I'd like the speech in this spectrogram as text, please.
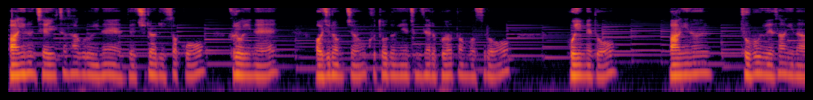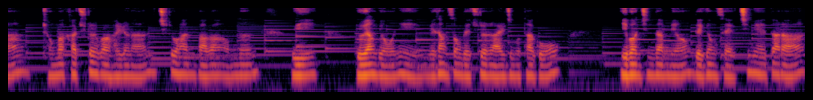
망인은 제1차 사고로 인해 뇌출혈이 있었고 그로 인해 어지럼증, 구토 등의 증세를 보였던 것으로 보임에도 망인은 두부 외상이나 경막하 출혈과 관련한 치료한 바가 없는 위 요양병원이 외상성 뇌출혈을 알지 못하고 입원 진단명 뇌경색, 치매에 따라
